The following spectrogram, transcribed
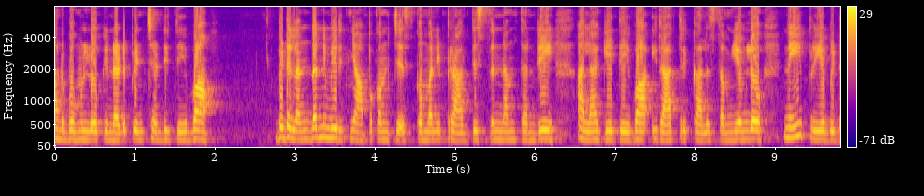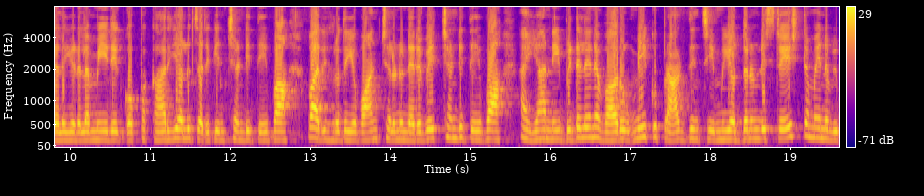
అనుభవంలోకి నడిపించండి దేవా. బిడ్డలందరినీ మీరు జ్ఞాపకం చేసుకోమని ప్రార్థిస్తున్నాం తండ్రి. అలాగే దేవా ఈ రాత్రికాల సమయంలో నీ ప్రియ బిడ్డల ఎడల మీరే గొప్ప కార్యాలు జరిగించండి దేవా. వారి హృదయ వాంఛలను నెరవేర్చండి దేవా. అయ్యా నీ బిడ్డలైన వారు మీకు ప్రార్థించి మీ యొద్ద నుండి శ్రేష్టమైనవి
